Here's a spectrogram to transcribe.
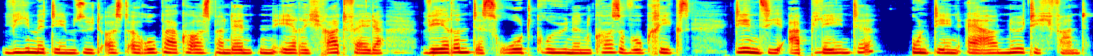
wie mit dem Südosteuropa-Korrespondenten Erich Radfelder während des rot-grünen Kosovo-Kriegs, den sie ablehnte und den er nötig fand.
